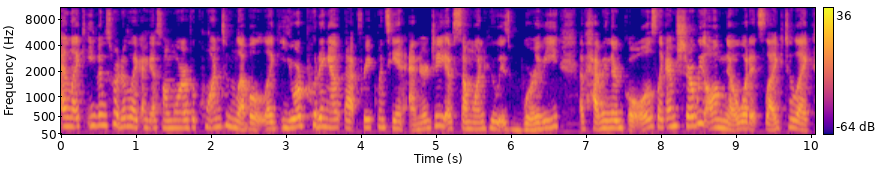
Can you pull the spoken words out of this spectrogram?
And like even sort of like I guess on more of a quantum level like you're putting out that frequency and energy of someone who is worthy of having their goals. Like I'm sure we all know what it's like to like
